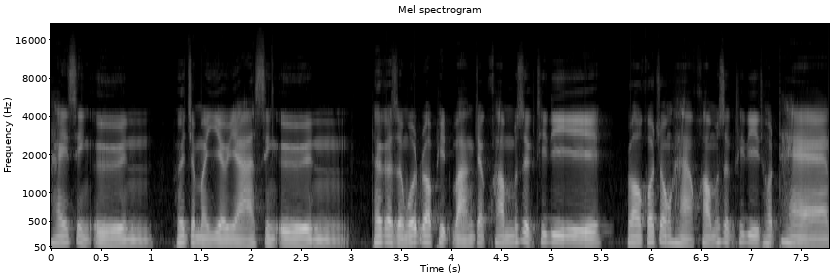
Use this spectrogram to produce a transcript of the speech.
ใช้สิ่งอื่น เพื่อจะมาเยียวยาสิ่งอื่น ถ้าเกิดสมมติเราผิดหวังจากความรู้สึกที่ดี เราก็จงหาความรู้สึกที่ดีทดแทน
